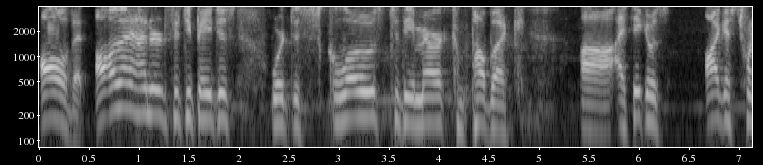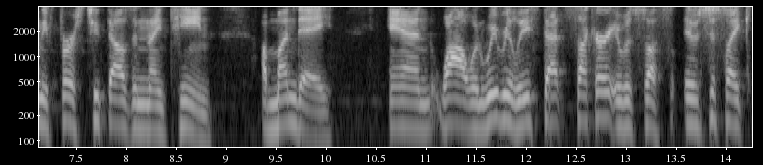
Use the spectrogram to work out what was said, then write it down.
all of it. All 950 pages were disclosed to the American public. Uh, I think it was August 21st, 2019, a Monday. And wow, when we released that sucker, it was just, it was just like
